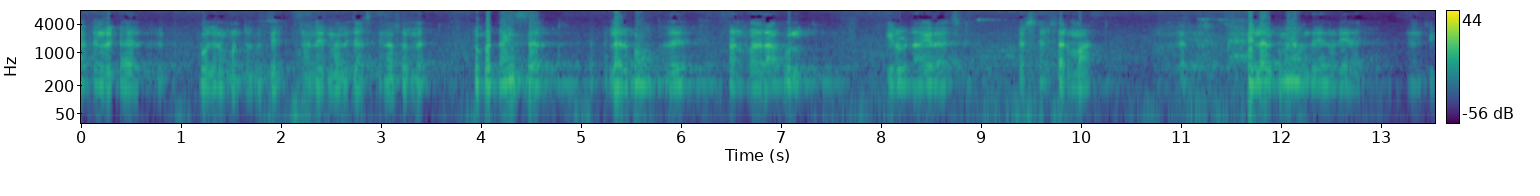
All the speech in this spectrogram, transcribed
ஆத்தன் இருக்க போஜனம் பண்ணுறதுக்கு அதனால் இது மேலே ஜாஸ்தி நான் சொல்ல. ரொம்ப தேங்க்ஸ் சார் எல்லாருக்கும் அது நம்ம ராகுல் ஹீரோ நாகராஜ் சர்மா எல்லாருக்குமே வந்து என்னுடைய நன்றி.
